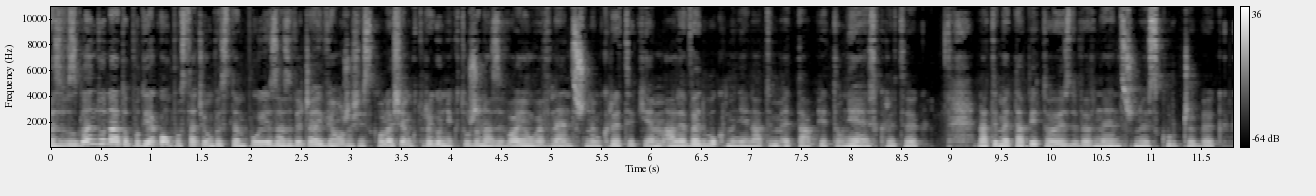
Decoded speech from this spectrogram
Bez względu na to, pod jaką postacią występuje, zazwyczaj wiąże się z kolesiem, którego niektórzy nazywają wewnętrznym krytykiem, ale według mnie na tym etapie to nie jest krytyk. Na tym etapie to jest wewnętrzny skurczybyk.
